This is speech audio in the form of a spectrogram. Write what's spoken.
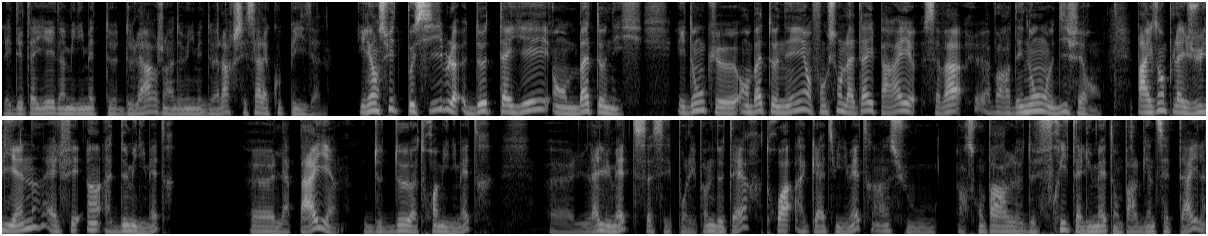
les détaillez d'un millimètre de large, un deux millimètres de large, c'est ça la coupe paysanne. Il est ensuite possible de tailler en bâtonnet. Et donc euh, en bâtonnet, en fonction de la taille, pareil, ça va avoir des noms différents. Par exemple, la julienne, elle fait 1 à 2 mm. Euh, la paille, de 2 à 3 mm. Euh, l'allumette, ça c'est pour les pommes de terre, 3 à 4 mm. Hein, lorsqu'on parle de frites allumettes, on parle bien de cette taille.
